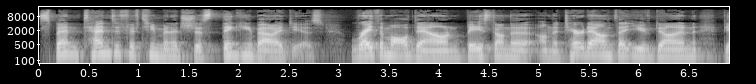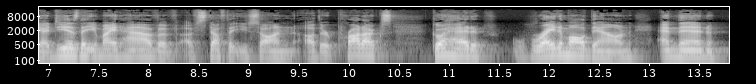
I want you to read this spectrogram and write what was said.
spend 10 to 15 minutes just thinking about ideas. Write them all down based on the on the teardowns that you've done, the ideas that you might have of, of stuff that you saw in other products. Go ahead, write them all down, and then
